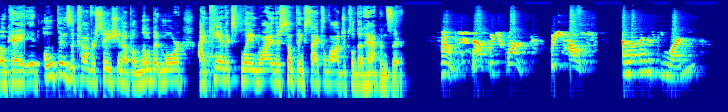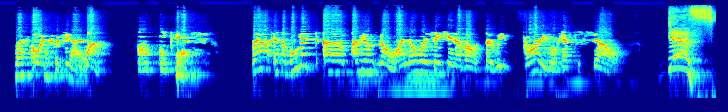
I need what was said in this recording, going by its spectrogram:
Okay. It opens the conversation up a little bit more. I can't explain why there's something psychological that happens there. Hmm. Now, which one? Which house? 1151 West oh, um, like? Well, at the moment, uh, I don't know. I know we're thinking about that we probably will have to sell. Yes!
